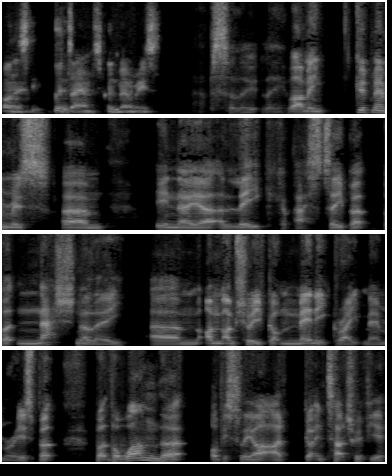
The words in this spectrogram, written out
honestly, good times, good memories. Absolutely. Well, I mean, good memories. Um, in a, uh, a league capacity, but but nationally, um, I'm, I'm sure you've got many great memories. But but the one that obviously I, I got in touch with you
